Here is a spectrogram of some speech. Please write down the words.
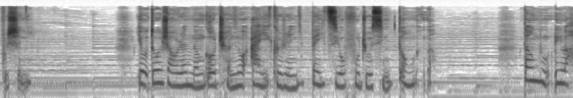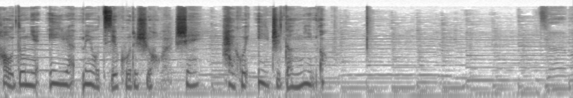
不是你。有多少人能够承诺爱一个人一辈子，又付诸行动了呢？”当努力了好多年依然没有结果的时候，谁还会一直等你呢？在某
